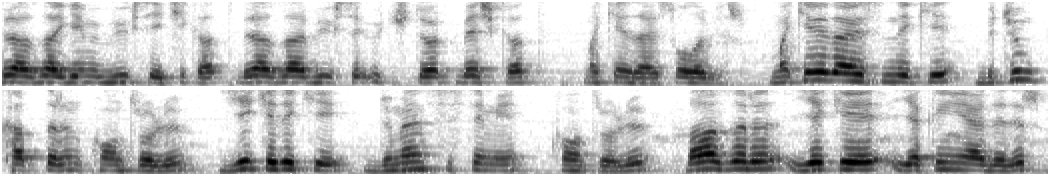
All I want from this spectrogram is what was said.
Biraz daha gemi büyükse iki kat, biraz daha büyükse 3, 4, 5 kat makine dairesi olabilir. Makine dairesindeki bütün katların kontrolü, yekedeki dümen sistemi kontrolü, bazıları yekeye yakın yerdedir.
